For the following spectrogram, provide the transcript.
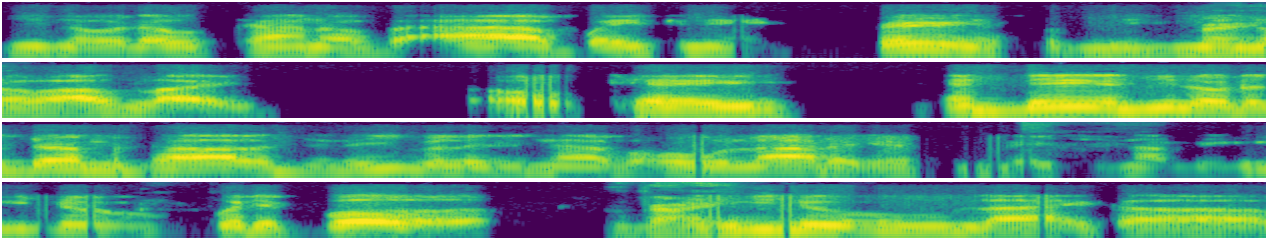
you know, that was kind of eye awakening experience for me. You know, I was like, okay, and then you know the dermatologist, he really didn't have a whole lot of information. I mean, he knew what it was, right? he knew like uh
